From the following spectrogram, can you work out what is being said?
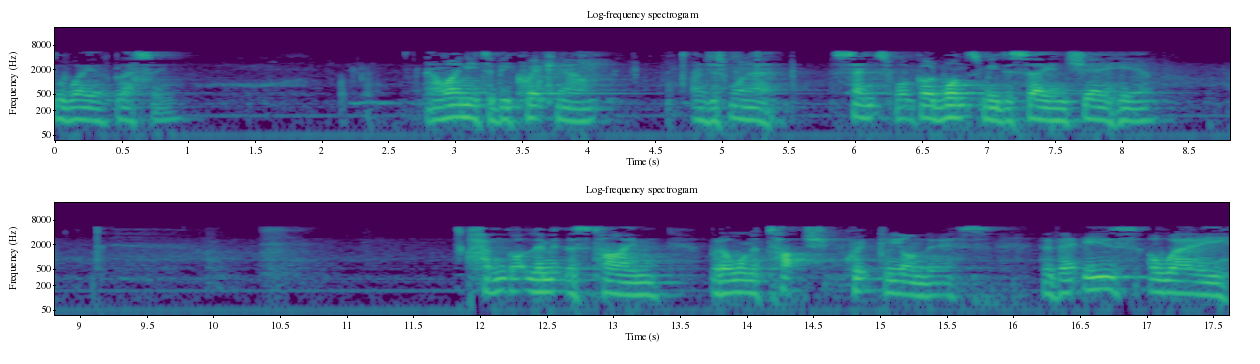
the way of blessing. Now, I need to be quick now. I just want to sense what God wants me to say and share here. I haven't got limitless time, but I want to touch quickly on this that there is a way,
